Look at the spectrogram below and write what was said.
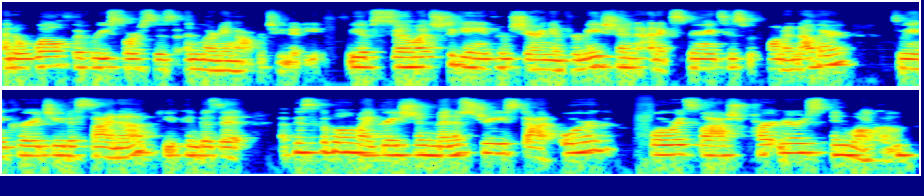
and a wealth of resources and learning opportunities. We have so much to gain from sharing information and experiences with one another, so we encourage you to sign up. You can visit episcopalmigrationministries.org forward slash partners in welcome.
